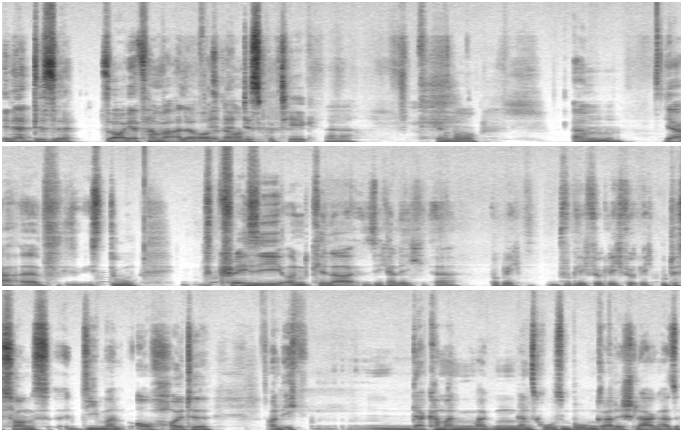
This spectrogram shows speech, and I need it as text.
In der Disse. So, jetzt haben wir alle in der rausgehauen. Diskothek. Ja, genau. Ähm, ja, äh, du, Crazy und Killer, sicherlich äh, wirklich, wirklich, wirklich, wirklich gute Songs, die man auch heute, und ich, da kann man mal einen ganz großen Bogen gerade schlagen. Also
